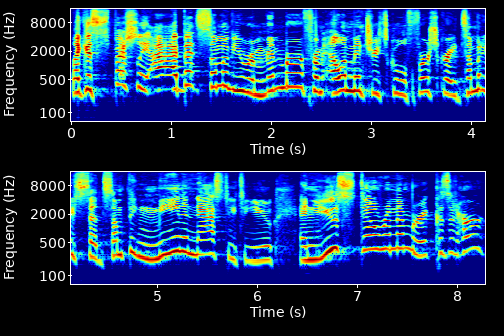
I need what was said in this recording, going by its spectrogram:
Like, especially, I, I bet some of you remember from elementary school, first grade, somebody said something mean and nasty to you, and you still remember it because it hurt.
